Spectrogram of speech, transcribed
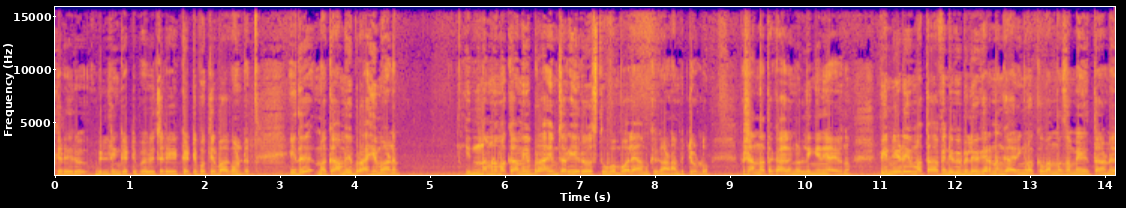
ചെറിയൊരു ബിൽഡിംഗ് കെട്ടി ഒരു ചെറിയ കെട്ടിപ്പൊക്കിയ ഭാഗമുണ്ട്. ഇത് മക്കാമ ഇബ്രാഹിമാണ്. ഇന്ന് നമ്മൾ മക്കാമി ഇബ്രാഹിം ചെറിയൊരു സ്തൂപം പോലെ നമുക്ക് കാണാൻ പറ്റുള്ളൂ. പക്ഷെ അന്നത്തെ കാലങ്ങളിൽ ഇങ്ങനെയായിരുന്നു. പിന്നീട് ഈ മത്താഫിന്റെ വിപുലീകരണം കാര്യങ്ങളൊക്കെ വന്ന സമയത്താണ്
